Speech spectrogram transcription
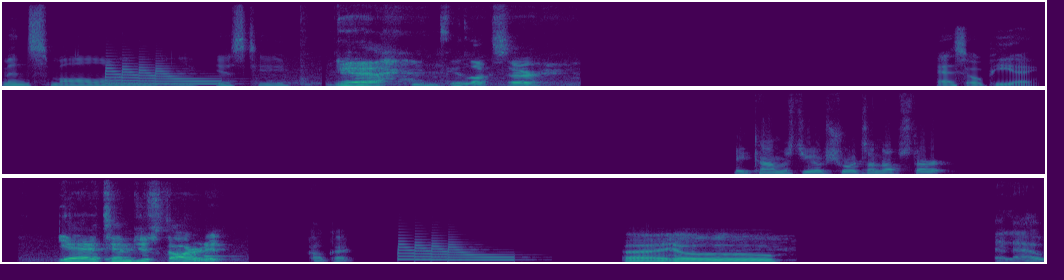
Been small on UPST. Yeah. Good luck, sir. SOPA. Hey, Thomas, do you have shorts on Upstart? Yeah, Tim just started it. Okay. Uh, ho, Hello?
